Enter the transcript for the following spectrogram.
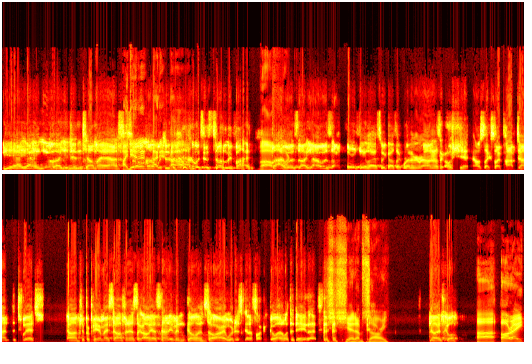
Yeah, yeah, and you uh, you didn't tell my ass. I didn't? uh, I which, didn't- Is, oh. which is totally fine. Oh, but I was, uh, yeah, I was on Thursday last week. I was like running around, and I was like, oh shit. And I was like, so I popped on the Twitch um, to prepare myself, and I was like, oh yeah, it's not even going. So all right, we're just gonna fucking go on with the day then. Shit, I'm sorry. no, it's cool. Uh, all right.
